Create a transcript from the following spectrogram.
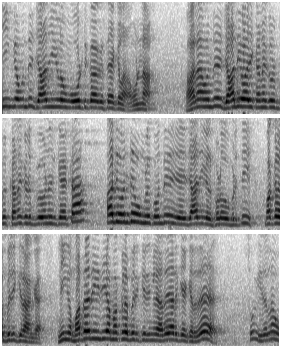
நீங்கள் வந்து ஜாதிகளை உங்கள் ஓட்டுக்காக சேர்க்கலாம் ஒன்றா ஆனால் வந்து ஜாதிவாரி கணக்கெடுப்பு கணக்கெடுப்பு வேணும்னு கேட்டால் அது வந்து உங்களுக்கு வந்து ஜாதிகள் பிளவுபடுத்தி மக்களை பிரிக்கிறாங்க. நீங்கள் மத ரீதியாக மக்களை பிரிக்கிறீங்களே அதை யார் கேட்குறது ஸோ இதெல்லாம்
